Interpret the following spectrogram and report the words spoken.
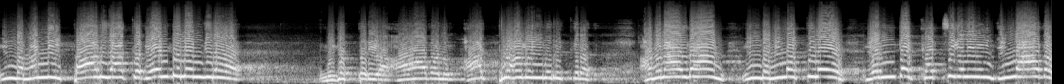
இந்த மண்ணில் பாதுகாக்க வேண்டும் என்கிற மிகப்பெரிய ஆவலும் ஆற்றாமையும் இருக்கிறது. அதனால்தான் இந்த நிலத்திலே எந்த கட்சிகளிலும் இல்லாத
